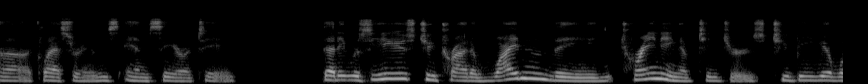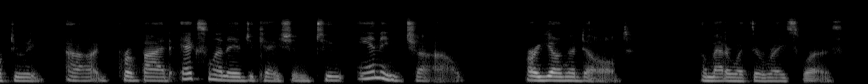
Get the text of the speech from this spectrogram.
uh, classrooms and CRT, that it was used to try to widen the training of teachers to be able to uh, provide excellent education to any child or young adult, no matter what their race was.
